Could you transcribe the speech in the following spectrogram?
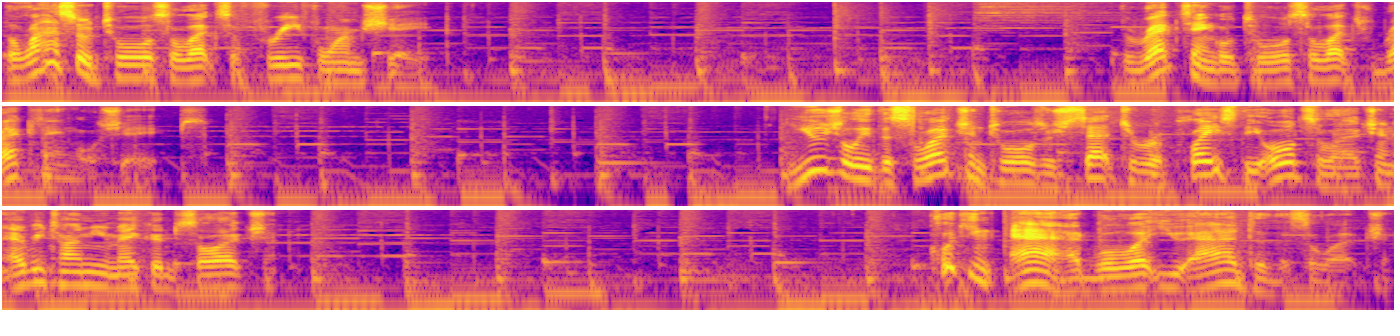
The lasso tool selects a free-form shape. The rectangle tool selects rectangle shapes. Usually the selection tools are set to replace the old selection every time you make a selection. Clicking Add will let you add to the selection.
